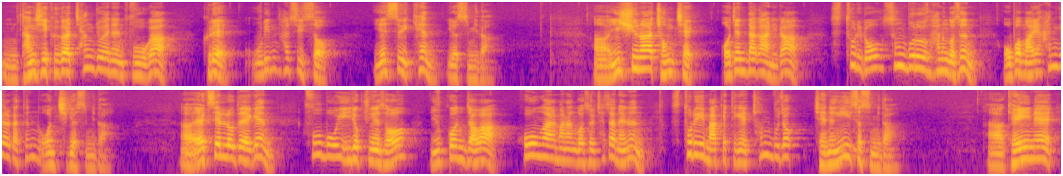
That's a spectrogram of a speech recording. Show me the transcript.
음, 당시 그가 창조해낸 구호가 그래, 우린 할 수 있어. Yes, we can 이었습니다. 어, 이슈나 정책, 어젠다가 아니라 스토리로 승부를 하는 것은 오바마의 한결같은 원칙이었습니다. 어, 엑셀로드에겐 후보의 이력 중에서 유권자와 호응할 만한 것을 찾아내는 스토리 마케팅의 천부적 재능이 있었습니다. 아, 개인의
